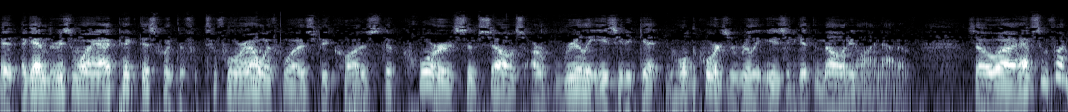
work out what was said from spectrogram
It, again, the reason why I picked this one to, to fool around with was because the chords themselves are really easy to get, hold the chords are really easy to get the melody line out of. So uh, have some fun.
